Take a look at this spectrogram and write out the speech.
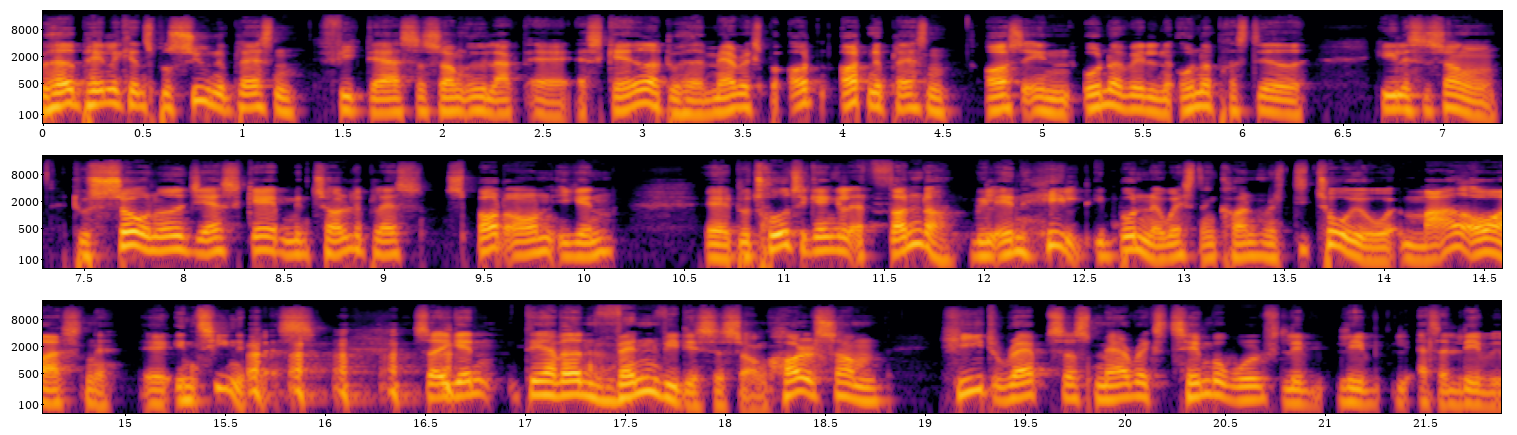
Du havde Pelicans på 7. pladsen, fik deres sæson ødelagt af, af skader. Du havde Mavericks på 8. 8. pladsen, også en undervældende, underpræsteret hele sæsonen. Du så noget, Jazz gav dem en 12. plads, spot on igen. Øh, Du troede til gengæld, at Thunder ville ende helt i bunden af Western Conference. De tog jo meget overraskende øh, en 10. plads. Så igen, det har været en vanvittig sæson. Hold som Heat, Raptors, Mavericks, Timberwolves lev, lev, altså lev,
